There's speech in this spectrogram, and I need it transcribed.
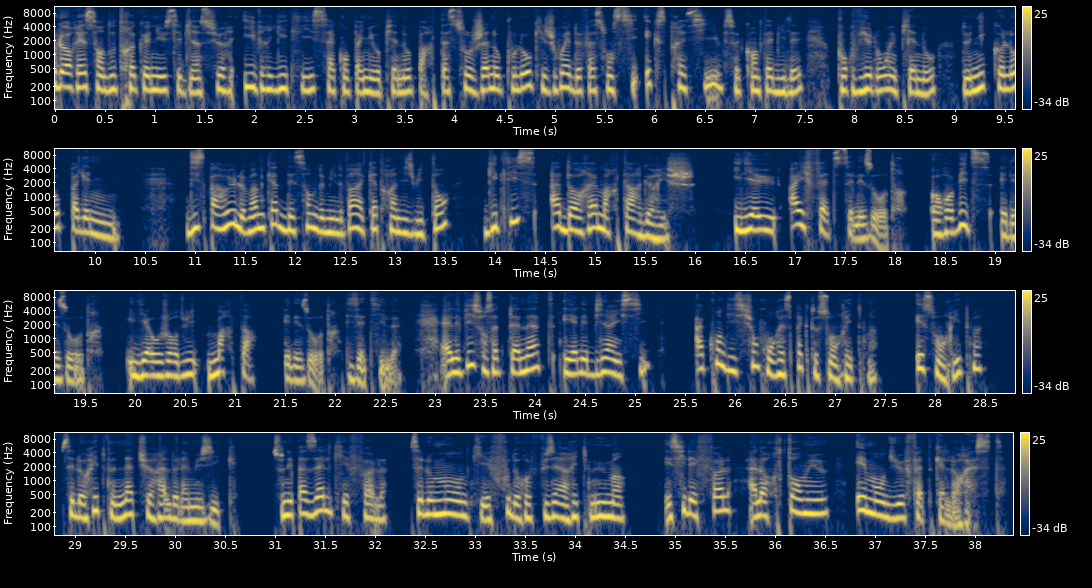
Vous l'aurez sans doute reconnu, c'est bien sûr Ivry Gitlis, accompagné au piano par Tasso Giannopoulos, qui jouait de façon si expressive ce cantabile pour violon et piano de Niccolo Paganini. Disparu le 24 décembre 2020 à 98 ans, Gitlis adorait Martha Argerich. Il y a eu Heifetz et les autres, Horowitz et les autres. Il y a aujourd'hui Martha et les autres, disait-il. Elle vit sur cette planète et elle est bien ici, à condition qu'on respecte son rythme. Et son rythme, c'est le rythme naturel de la musique. Ce n'est pas elle qui est folle, c'est le monde qui est fou de refuser un rythme humain. Et s'il est folle, alors tant mieux, et mon Dieu, faites qu'elle le reste.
